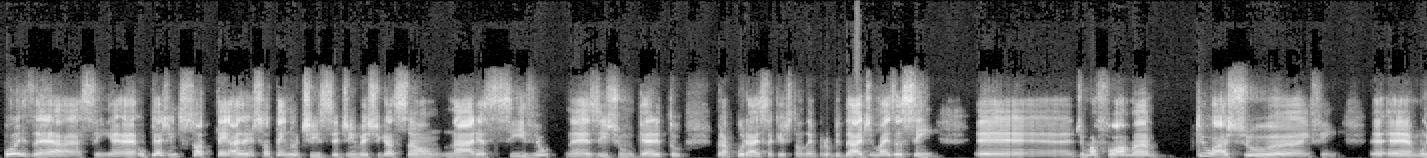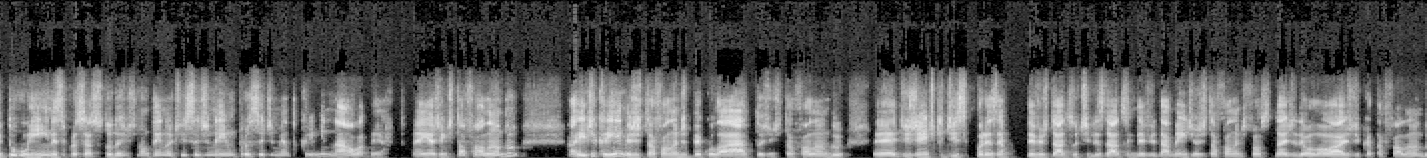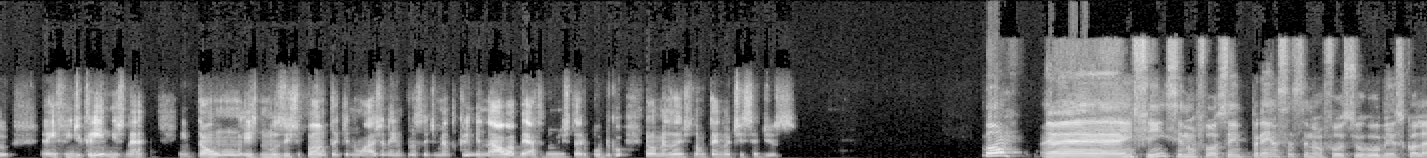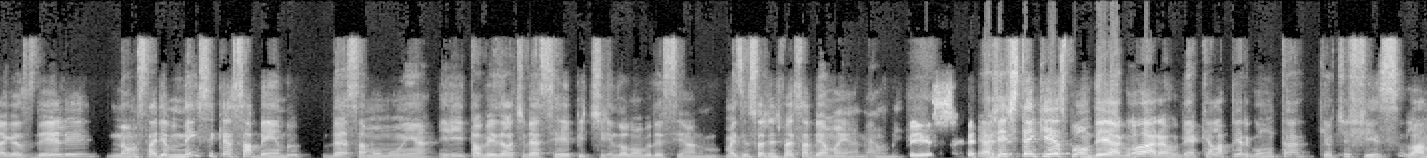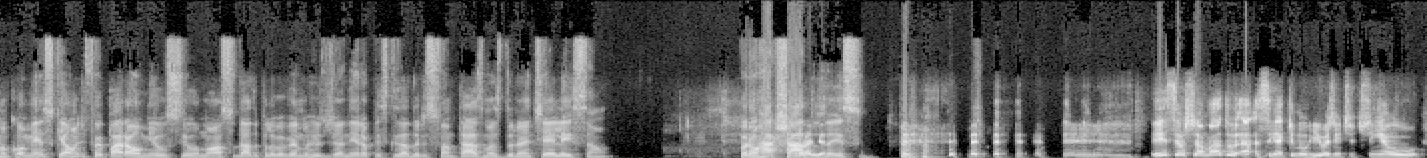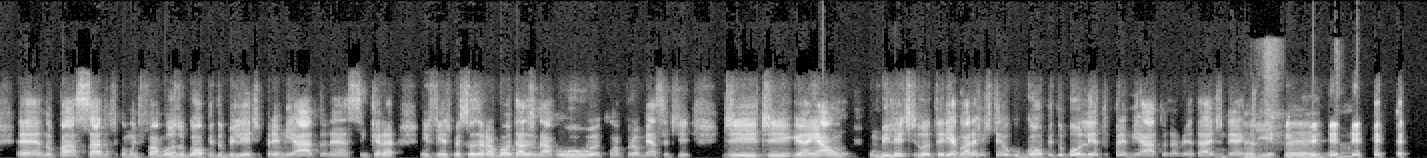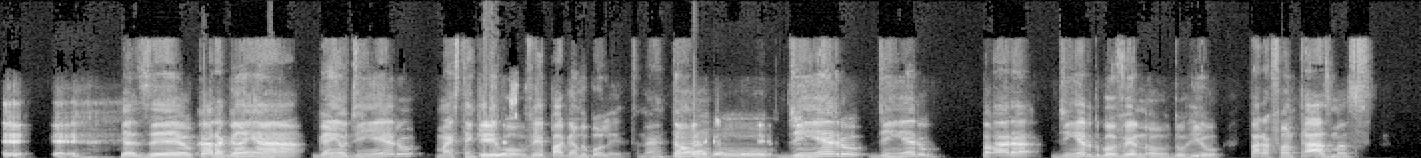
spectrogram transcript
Pois é, assim, é, o que a gente só tem, a gente só tem notícia de investigação na área civil, né? Existe um inquérito para apurar essa questão da improbidade, mas assim, é, de uma forma que eu acho, eh, enfim, é, é, muito ruim nesse processo todo, a gente não tem notícia de nenhum procedimento criminal aberto. Né? E a gente está falando aí de crime, a gente está falando de peculato, a gente está falando é, de gente que disse que, por exemplo, teve os dados utilizados indevidamente, a gente está falando de falsidade ideológica, está falando, é, enfim, de crimes, né? Então, nos espanta que não haja nenhum procedimento criminal aberto no Ministério Público, pelo menos a gente não tem notícia disso. Bom, é, enfim, se não fosse a imprensa, se não fosse o Rubens e os colegas dele, não estaríamos nem sequer sabendo dessa mumunha e talvez ela estivesse se repetindo ao longo desse ano. Mas isso a gente vai saber amanhã, né, Rubem? Isso. É, a gente tem que responder agora, Rubem, aquela pergunta que eu te fiz lá no começo, que é onde foi parar o meu, o seu, o nosso, dado pelo governo do Rio de Janeiro a pesquisadores fantasmas durante a eleição. Foram rachados, Olha... é isso? Esse é o chamado, assim, aqui no Rio a gente tinha o, é, no passado ficou muito famoso o golpe do bilhete premiado, né? Assim, que era, enfim, as pessoas eram abordadas na rua com a promessa de, de, de ganhar um, um bilhete de loteria. Agora a gente tem o golpe do boleto premiado, na verdade, né? Quer dizer, o cara ganha, ganha o dinheiro, mas tem que Isso. devolver pagando o boleto, né? Então, o dinheiro, dinheiro para dinheiro do governo do Rio para fantasmas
